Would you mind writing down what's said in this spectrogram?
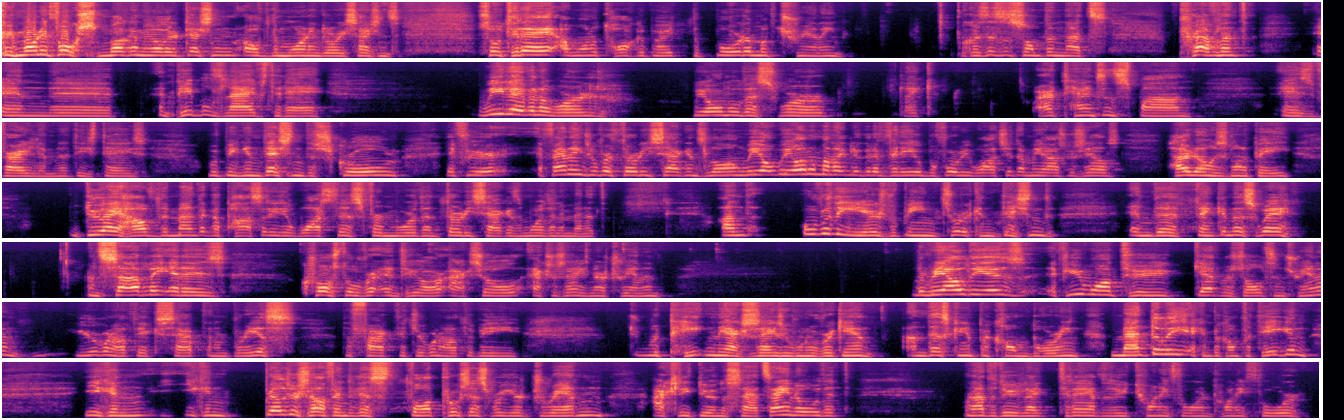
Good morning, folks. Welcome to another edition of the Morning Glory Sessions. So, today I want to talk about the boredom of training because this is something that's prevalent in the in people's lives today. We live in a world, we all know this, where like our attention span is very limited these days. We've been conditioned to scroll. If you're if anything's over 30 seconds long, we we automatically look at a video before we watch it and we ask ourselves, how long is it going to be? Do I have the mental capacity to watch this for more than 30 seconds, more than a minute? And over the years, we've been sort of conditioned into thinking this way. And sadly, it is crossed over into our actual exercise and our training. The reality is, if you want to get results in training, you're going to have to accept and embrace the fact that you're going to have to be repeating the exercise over and over again. And this can become boring. Mentally, it can become fatiguing you can you can build yourself into this thought process where you're dreading actually doing the sets. I know that when I have to do like today, I have to do 24 and 24,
